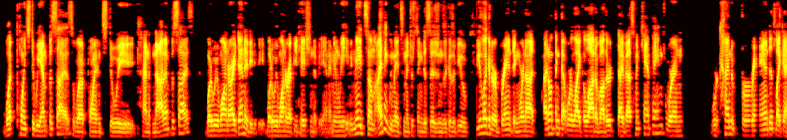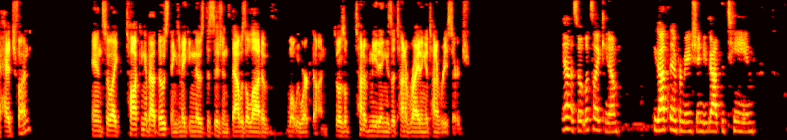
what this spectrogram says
What points do we emphasize? What points do we kind of not emphasize? What do we want our identity to be? What do we want our reputation to be? And I mean, we, we made some, I think we made some interesting decisions because if you, if you look at our branding, we're not, I don't think that we're like a lot of other divestment campaigns wherein we're kind of branded like a hedge fund and so like talking about those things, making those decisions, that was a lot of what we worked on. So it was a ton of meetings, a ton of writing, a ton of research. Yeah. So it looks like, you know, you got the information, you got the team,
